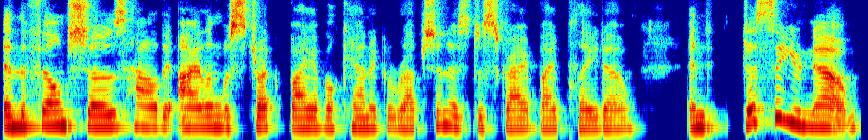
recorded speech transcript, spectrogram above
And the film shows how the island was struck by a volcanic eruption as described by Plato. And just so you know,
